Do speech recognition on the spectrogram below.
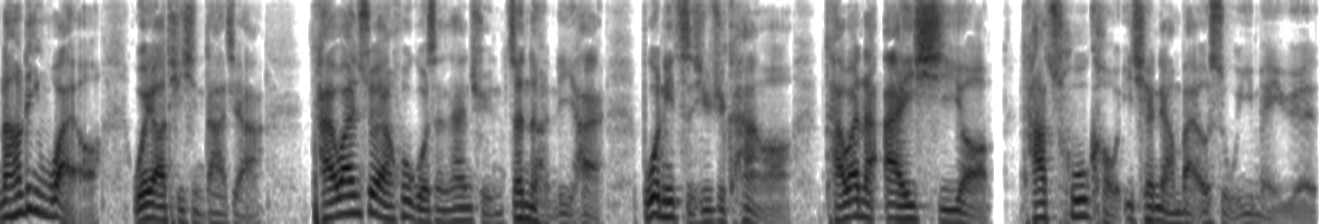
然后另外哦，我也要提醒大家，台湾虽然护国神山群真的很厉害，不过你仔细去看哦，台湾的 IC 哦。它出口一千两百二十五亿美元，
